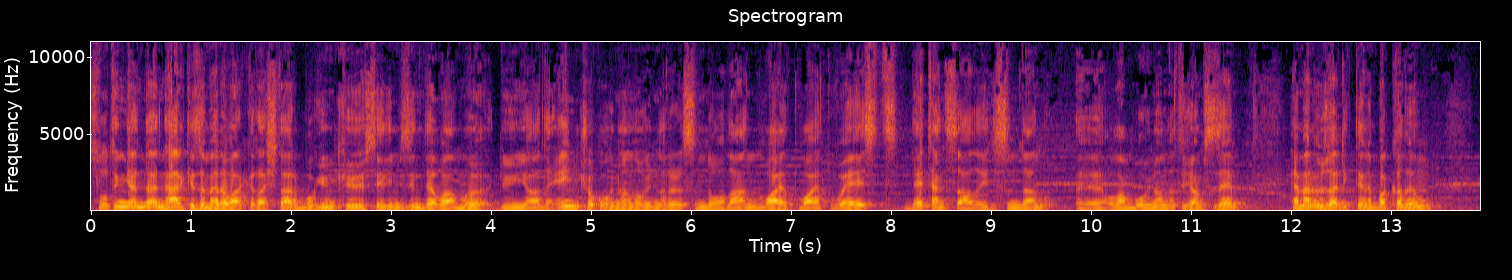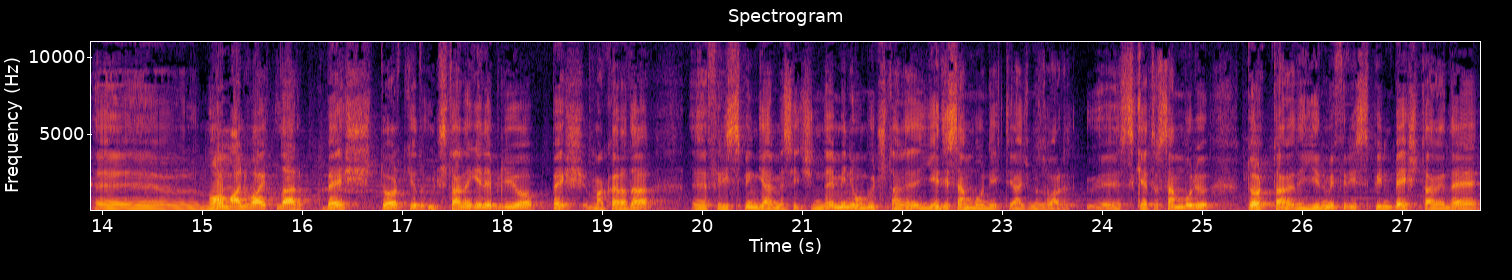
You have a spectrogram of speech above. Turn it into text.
Slottingen'den herkese merhaba arkadaşlar. Bugünkü serimizin devamı dünyada en çok oynanan oyunlar arasında olan Wild Wild West NetEnt sağlayıcısından e, olan bu oyunu anlatacağım size. Hemen özelliklerine bakalım. E, normal White'lar 5, 4 ya da 3 tane gelebiliyor. 5 makarada e, free spin gelmesi için de minimum 3 tane 7 sembolüne ihtiyacımız var. E, scatter sembolü, 4 tane de 20 free spin, 5 tane de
